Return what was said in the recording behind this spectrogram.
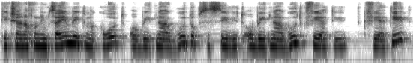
כי כשאנחנו נמצאים בהתמכרות או בהתנהגות אובססיבית או בהתנהגות כפייתית, כפייתית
